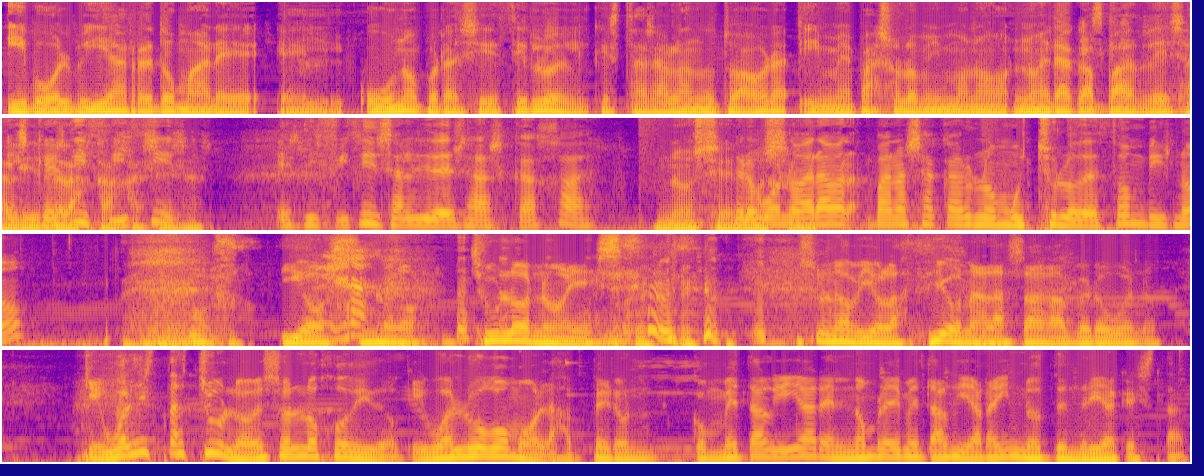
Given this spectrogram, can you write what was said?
y volví a retomar el 1, por así decirlo, el que estás hablando tú ahora, y me pasó lo mismo, no, no era capaz de salir es que de es las cajas difícil. esas. Es difícil salir de esas cajas. No sé, Pero no bueno, sé. ahora van a sacar uno muy chulo de zombies, ¿no? Dios, no, chulo no es. es una violación a la saga, pero bueno. Que igual está chulo, eso es lo jodido, que igual luego mola, pero con Metal Gear, el nombre de Metal Gear ahí no tendría que estar.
